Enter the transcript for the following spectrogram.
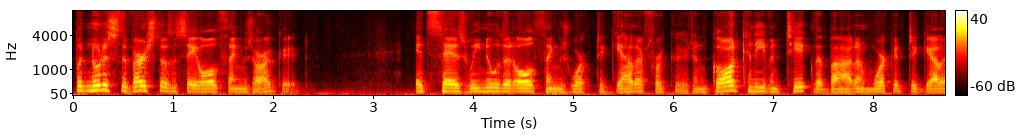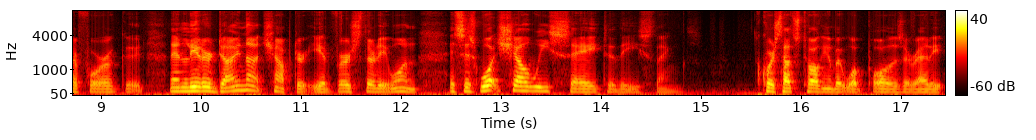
But notice the verse doesn't say all things are good. It says we know that all things work together for good. And God can even take the bad and work it together for our good. Then later down that chapter 8, verse 31, it says, What shall we say to these things? Course, that's talking about what Paul has already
